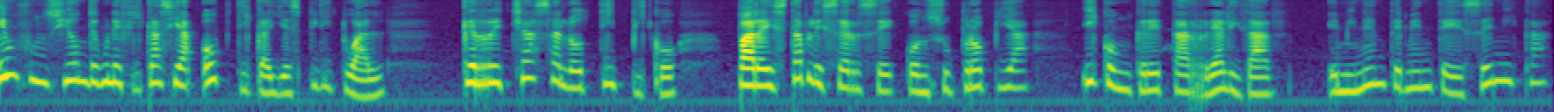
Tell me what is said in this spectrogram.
en función de una eficacia óptica y espiritual que rechaza lo típico para establecerse con su propia y concreta realidad eminentemente escénica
